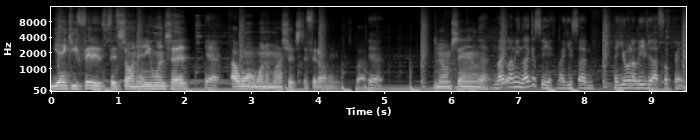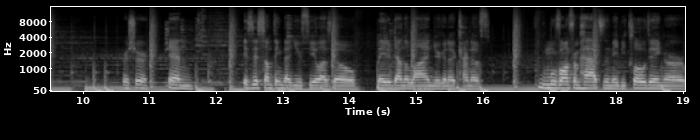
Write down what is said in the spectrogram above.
Yankee fitted fits on anyone's head, yeah, I want one of my shirts to fit on anyone's body. yeah, You know what I'm saying? yeah. Like I mean, legacy, like you said, like you want to leave that footprint for sure. And is this something that you feel as though later down the line you're gonna kind of move on from hats and maybe clothing or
